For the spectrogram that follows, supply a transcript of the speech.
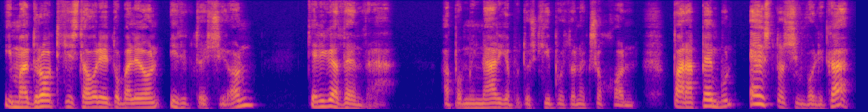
η μαντρότυχη στα όρια των παλαιών ειδικτωσιών και λίγα δέντρα από μινάρια από τους κήπους των εξοχών παραπέμπουν έστω συμβολικά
